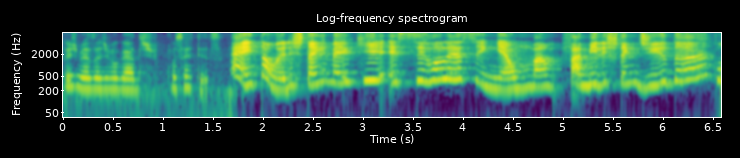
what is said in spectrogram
médicos, mas advogados, com certeza. É, então, eles têm meio que esse rolê, assim, é uma família estendida com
